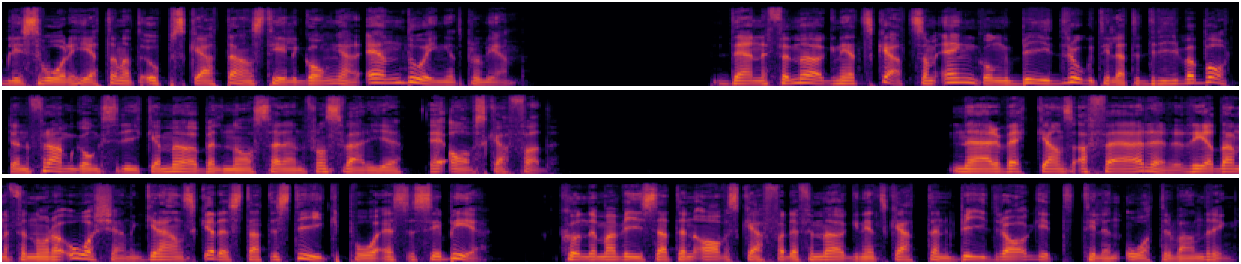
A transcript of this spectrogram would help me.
blir svårigheten att uppskatta hans tillgångar ändå inget problem. Den förmögenhetsskatt som en gång bidrog till att driva bort den framgångsrika möbelnasaren från Sverige är avskaffad. När Veckans Affärer redan för några år sedan granskade statistik på SCB kunde man visa att den avskaffade förmögenhetsskatten bidragit till en återvandring.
